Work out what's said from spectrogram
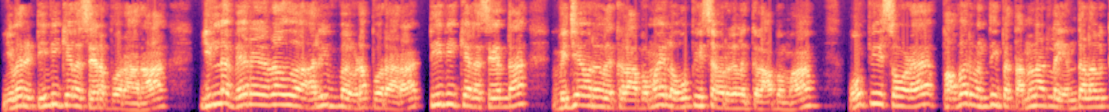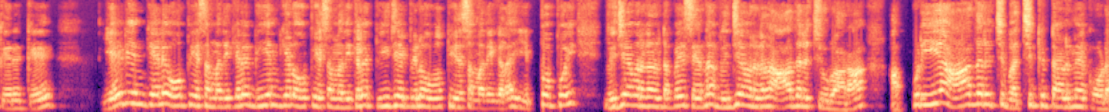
இவர் டிவிக்கேல சேர போறாரா? இல்ல வேற ஏதாவது அறிவிப்பை விட போறாரா டிவிக்கேல சேர்ந்தா விஜய் அவர்களுக்கு லாபமா? இல்ல ஓபிஎஸ் அவர்களுக்கு லாபமா? ஓபிஎஸோட பவர் வந்து இப்ப தமிழ்நாட்டுல எந்த அளவுக்கு இருக்கு? ஏடிஎம்கேல ஓபிஎஸ் மதிக்கல டிஎம்கேல ஓபிஎஸ் மதிக்கல பிஜேபியில ஓபிஎஸ் மதிக்கல இப்ப போய் விஜய் அவர்கள்ட்ட போய் சேர்ந்தா விஜய் அவர்களை ஆதரிச்சு விடுவாரா? அப்படியே ஆதரிச்சு வச்சுக்கிட்டாலுமே கூட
